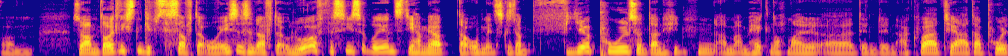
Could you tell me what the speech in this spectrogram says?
Ähm, so am deutlichsten gibt es das auf der Oasis und auf der Allure of the Seas übrigens. Die haben ja da oben insgesamt vier Pools und dann hinten am, am Heck nochmal äh, den, den Aqua-Theater-Pool.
